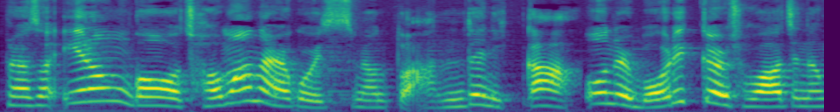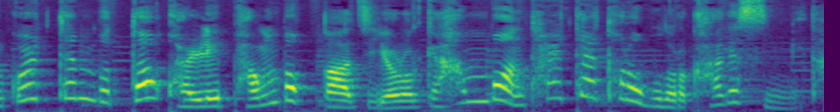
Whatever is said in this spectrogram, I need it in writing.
그래서 이런 거 저만 알고 있으면 또 안 되니까 오늘 머릿결 좋아지는 꿀템부터 관리 방법까지 이렇게 한번 탈탈 털어보도록 하겠습니다.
